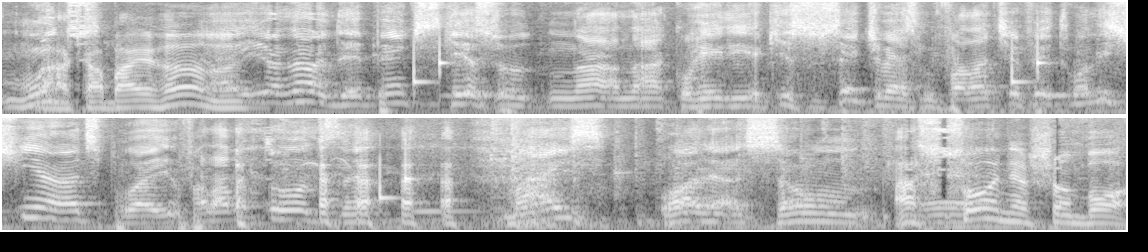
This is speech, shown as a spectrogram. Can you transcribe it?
muitos. Vai acabar errando, né? Aí, eu, não, de repente esqueço na, na correria aqui. Se você tivesse me falado, tinha feito uma listinha antes, pô. Aí eu falava todos, né? Mas, olha, são. A é, Sônia Chambó.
